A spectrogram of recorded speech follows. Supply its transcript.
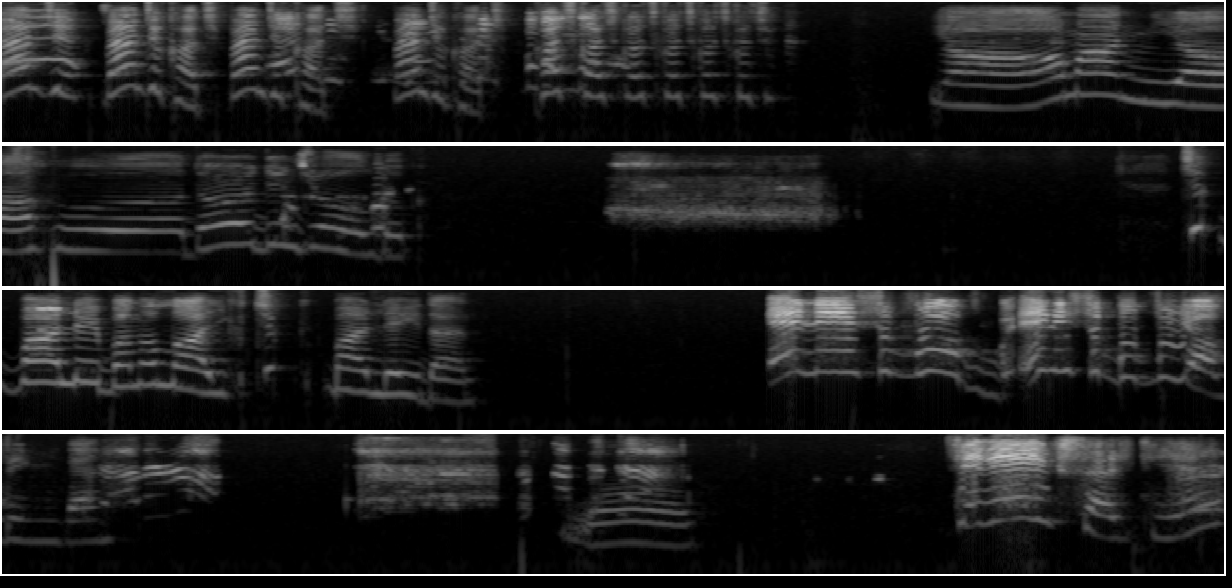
Bence bence kaç. Bence kaç. Bence kaç. Kaç kaç kaç kaç kaç kaç. Ya aman yahu. Dördüncü olduk. Çık Barley bana layık. Çık Barley'den. En iyisi bu. En iyisi bu buyu alayım ben. Wow. Seviye yükselteyim.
